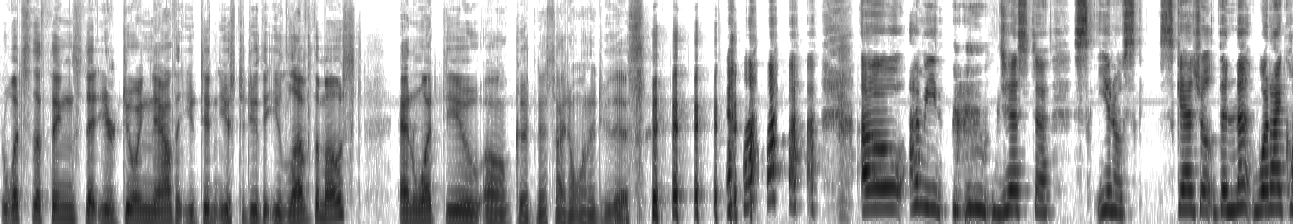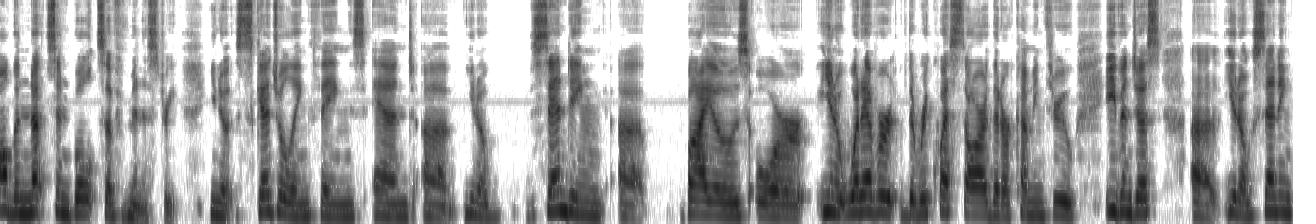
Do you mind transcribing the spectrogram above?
what's the things that you're doing now that you didn't used to do that you love the most? And what do you? Oh goodness, I don't want to do this. oh, I mean, just uh, you know, schedule the nut what i call the nuts and bolts of ministry you know scheduling things and uh, you know sending uh, bios or you know whatever the requests are that are coming through even just uh, you know sending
